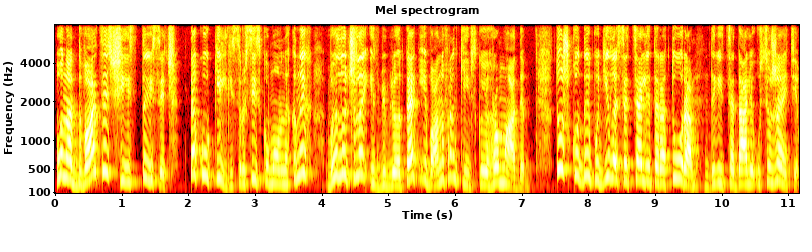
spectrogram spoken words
Понад 26 тисяч. Таку кількість російськомовних книг вилучили із бібліотек Івано-Франківської громади. Тож куди поділася ця література? Дивіться далі у сюжеті.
